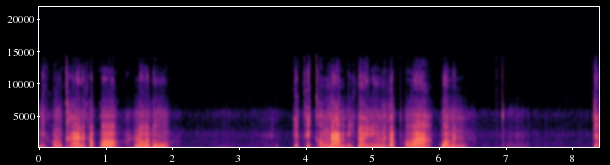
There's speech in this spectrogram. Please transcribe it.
นี่ของลูกค้านะครับก็รอดูเอฟเฟกต์ของด้ามอีกหน่อยหนึงนะครับ เพราะว่ากลัวมัน จะ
